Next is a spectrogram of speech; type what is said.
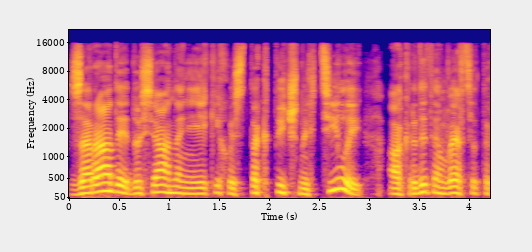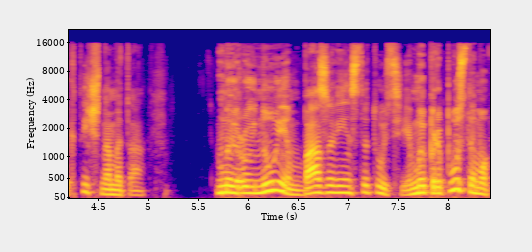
заради досягнення якихось тактичних цілей, а кредит МВФ це тактична мета. Ми руйнуємо базові інституції. Ми припустимо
